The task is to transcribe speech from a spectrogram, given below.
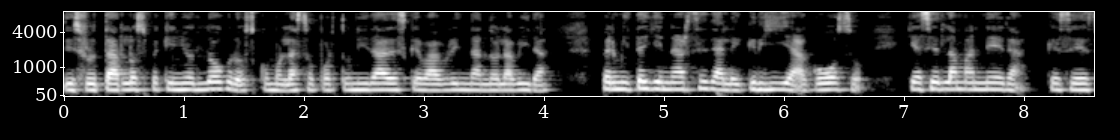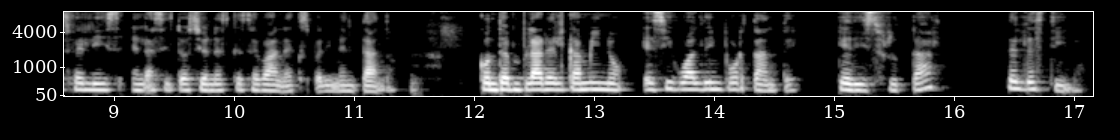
Disfrutar los pequeños logros como las oportunidades que va brindando la vida permite llenarse de alegría, gozo, y así es la manera que se es feliz en las situaciones que se van experimentando. Contemplar el camino es igual de importante que disfrutar del destino.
